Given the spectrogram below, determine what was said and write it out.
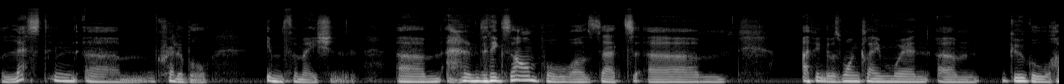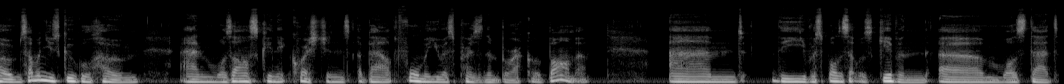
less than um, credible information. Um, and an example was that um, I think there was one claim when um, Google Home, someone used Google Home and was asking it questions about former US President Barack Obama. And the response that was given um, was that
